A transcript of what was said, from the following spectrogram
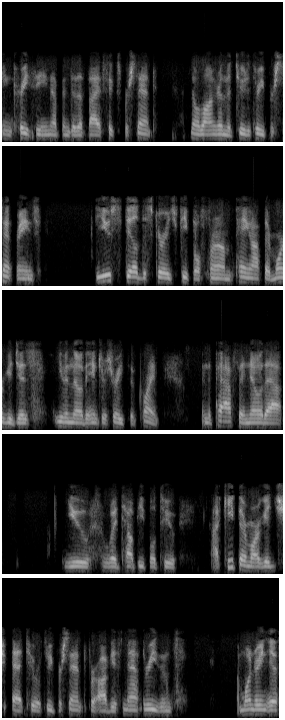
increasing up into the 5 6%, no longer in the 2 to 3% range, do you still discourage people from paying off their mortgages even though the interest rates have climbed? In the past, I know that you would tell people to uh, keep their mortgage at 2 or 3% for obvious math reasons. I'm wondering if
